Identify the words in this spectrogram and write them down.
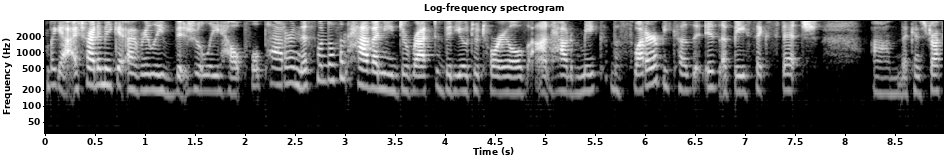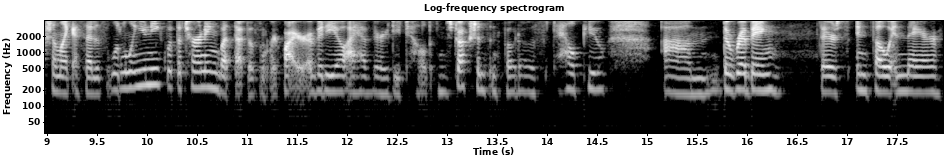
but yeah, I try to make it a really visually helpful pattern. This one doesn't have any direct video tutorials on how to make the sweater because it is a basic stitch. Um, the construction, like I said, is a little unique with the turning, but that doesn't require a video. I have very detailed instructions and photos to help you. Um, the ribbing, there's info in there.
